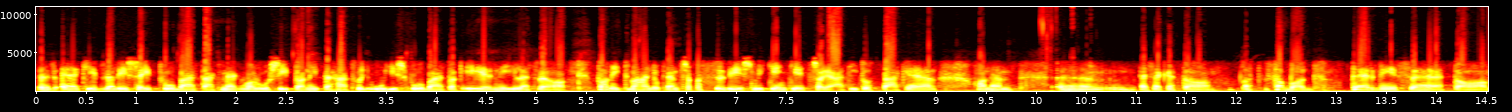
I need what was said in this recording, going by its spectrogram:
az elképzeléseit próbálták megvalósítani, tehát hogy úgy is próbáltak élni, illetve a tanítványok nem csak a szövés mikéntjét sajátították el, hanem ezeket a, a szabad természet, a,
